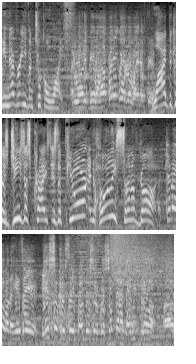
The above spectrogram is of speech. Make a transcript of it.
He never even took a wife. Why? Because Jesus Christ is the pure and holy Son of God. किन भन्दाखेरि चाहिँ यसो ख्रिस्ट चाहिँ परमेश्वरको सत्य र पवित्र अ,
